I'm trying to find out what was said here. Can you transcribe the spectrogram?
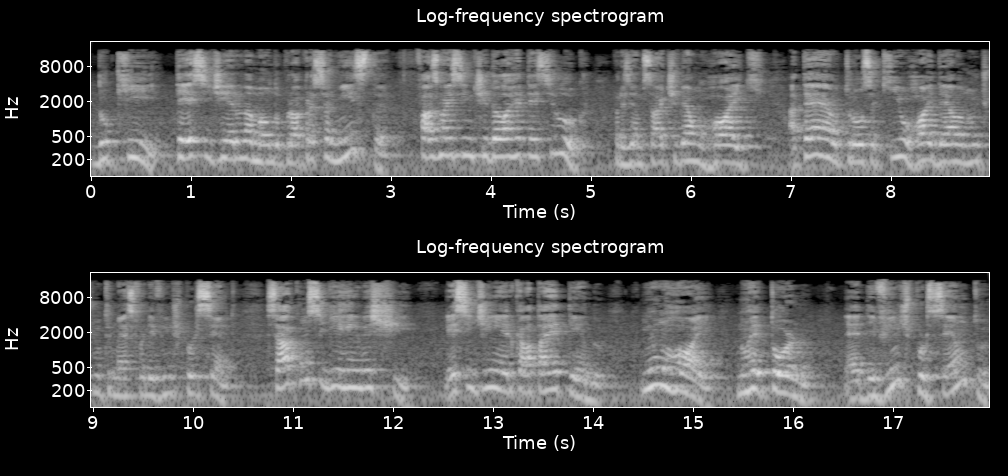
do que ter esse dinheiro na mão do próprio acionista, faz mais sentido ela reter esse lucro. Por exemplo, se ela tiver um ROIC, até eu trouxe aqui, o ROI dela no último trimestre foi de 20%. Se ela conseguir reinvestir esse dinheiro que ela está retendo em um ROI, no retorno é, de 20%,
